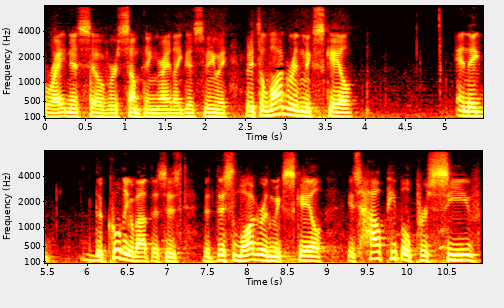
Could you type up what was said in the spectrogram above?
brightness over something, right, like this. Anyway, but it's a logarithmic scale, and they the cool thing about this is that this logarithmic scale is how people perceive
